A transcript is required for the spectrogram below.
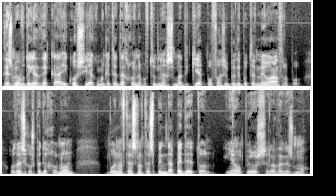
δεσμεύονται για 10, 20 ή ακόμα και 30 χρόνια. Από αυτό είναι μια σημαντική απόφαση οποιοδήποτε νέο άνθρωπο. Όταν είσαι 25 χρονών, μπορεί να φτάσεις να φτάσεις 55 ετών για να οπληρώσει ένα δανεισμό.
